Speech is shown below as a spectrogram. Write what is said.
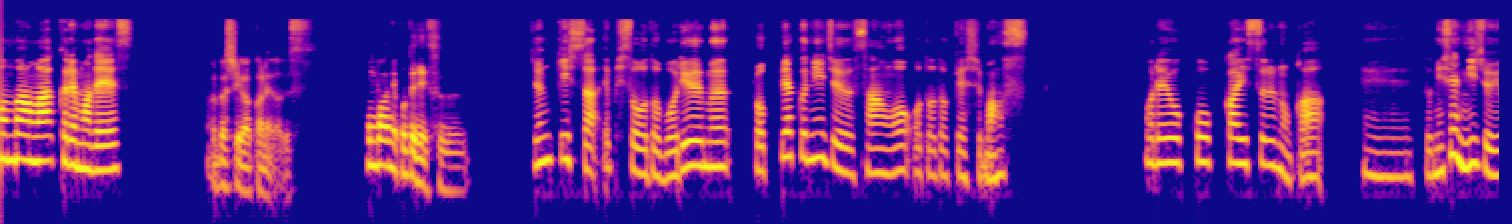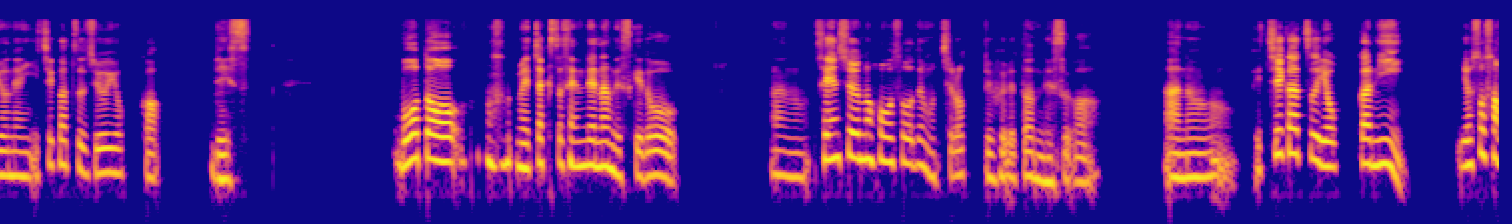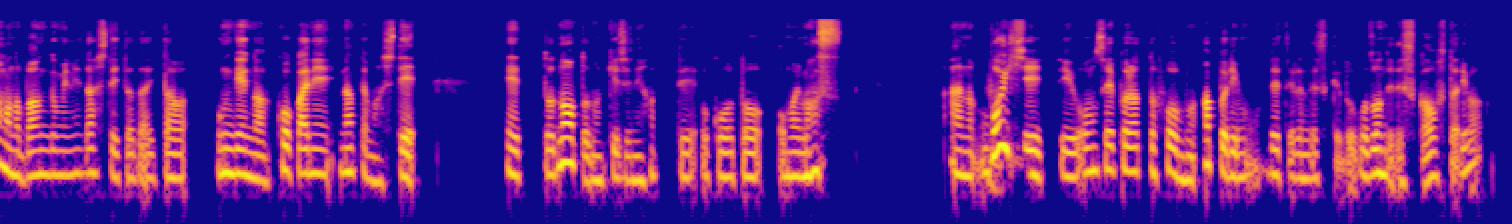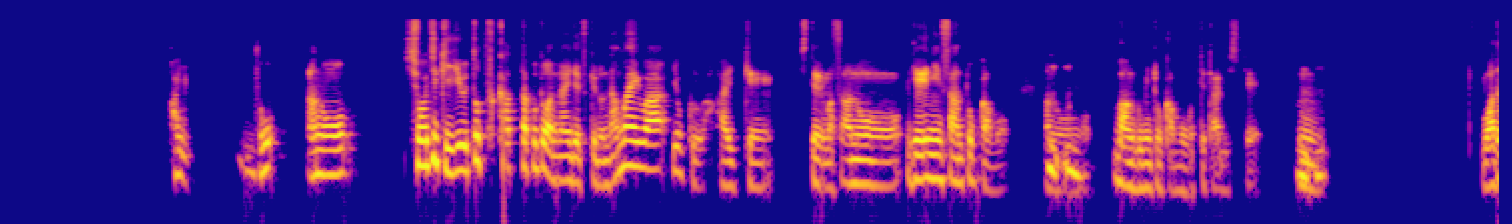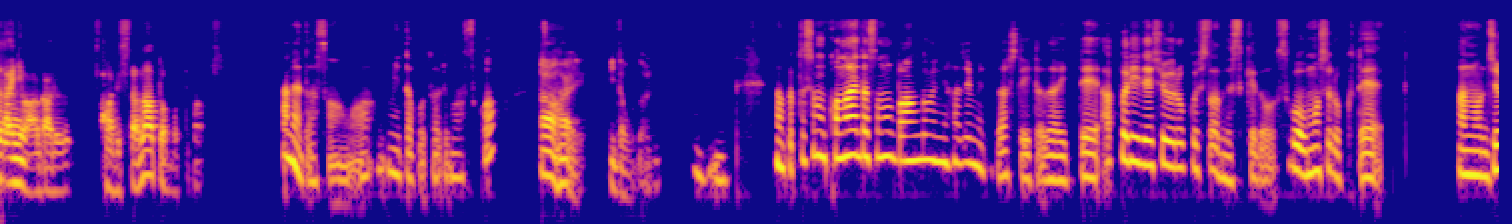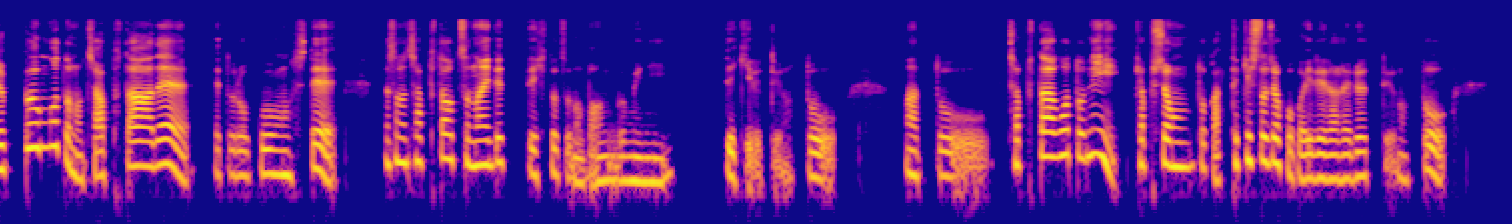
こんばんは、クレマです。私が金田です。こんばんは、猫背です。純喫茶エピソードボリューム623をお届けします。これを公開するのが、えっと、2024年1月14日です。冒頭、めちゃくちゃ宣伝なんですけど、あの、先週の放送でもチロって触れたんですが、あの、1月4日に、よそ様の番組に出していただいた音源が公開になってまして、えっと、ノートの記事に貼っておこうと思います。あの、うん。 Voicy っていう音声プラットフォーム、アプリも出てるんですけど、ご存知ですか？お二人は？はい。ど、あの、正直言うと使ったことはないですけど、名前はよく拝見しています。あの、芸人さんとかも、あうんう番組とか持ってたりして、うんうん。うん、話題には上がるサービスだなと思ってます。金田さんは見たことありますか？あ、はい。見たことあります。なんか私もこの間その番組に初めて出していただいて、アプリで収録したんですけど、すごい面白くて、あの、10分ごとのチャプターで、えっと、録音して、でそのチャプターをつないでって一つの番組にできるっていうのと、あと、チャプターごとにキャプションとかテキスト情報が入れられるっていうのと、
